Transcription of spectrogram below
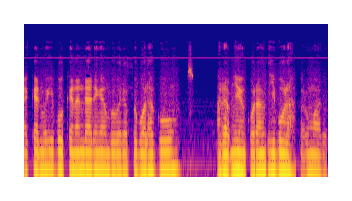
akan menghiburkan anda dengan beberapa buah lagu. Harapnya korang terhibur lah kat rumah tu.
